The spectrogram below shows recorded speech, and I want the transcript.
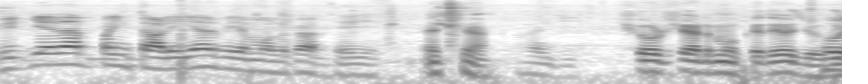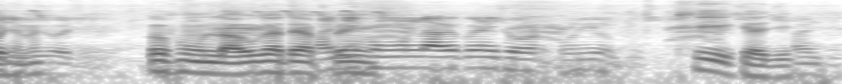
ਵੀਰ ਜੀ ਇਹਦਾ 45000 ਰੁਪਏ ਮੁੱਲ ਕਰਦੇ ਜੀ। ਅੱਛਾ। ਹਾਂਜੀ। ਛੋਟ ਛਾਟ ਮੁੱਕੇ ਤੇ ਹੋ ਹੋ ਜਾਊਗੀ ਜੀ ਹਨਾ ਹੋ ਜੀ ਕੋਈ ਫੋਨ ਲਾਊਗਾ ਤੇ ਹਾਂਜੀ ਆਪੇ ਫੋਨ ਲਾ ਕੇ ਕੋਈ ਨਹੀਂ ਛੋਟ ਪੂਰੀ ਹੋਊਗੀ। ਠੀਕ ਹੈ ਜੀ। ਹਾਂਜੀ।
